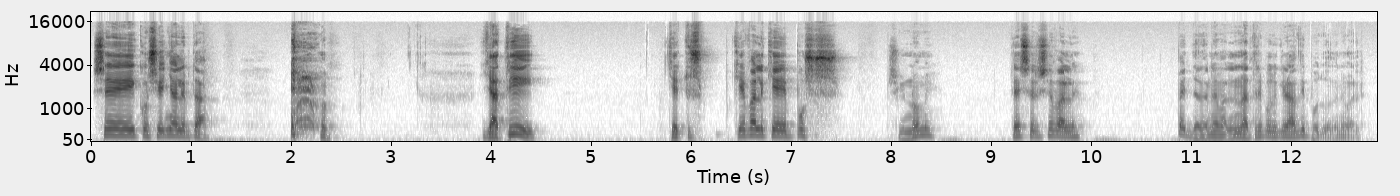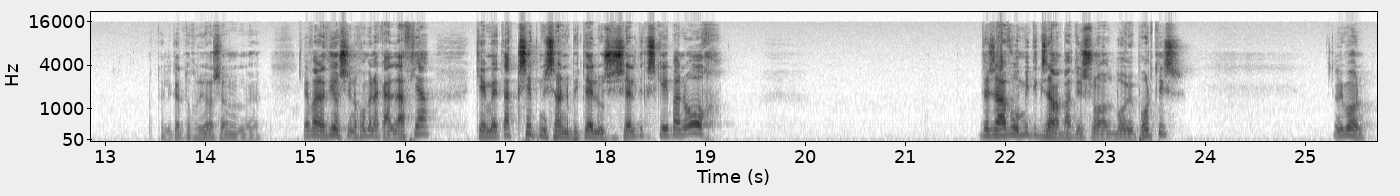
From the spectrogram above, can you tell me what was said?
σε 29 λεπτά. Γιατί; Και, τους, και έβαλε και πόσους, συγγνώμη, τέσσερις έβαλε. Πέντε δεν έβαλε. Ένα τρίποντο και ένα δίποντο δεν έβαλε. Τελικά το χρεώσαν. Ε, έβαλε δύο συνεχόμενα καλάθια και μετά ξύπνησαν επιτέλους οι Celtics και είπαν: Όχ! Δεζαβού, μην την ξαναπατήσουν από τον Μπόι Πόρτη. Λοιπόν,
